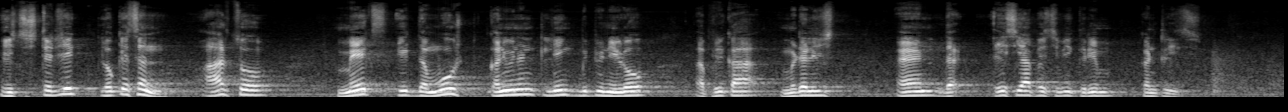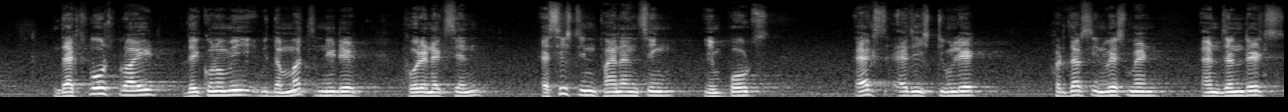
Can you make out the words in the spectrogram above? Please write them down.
Its strategic location also makes it the most convenient link between Europe, Africa, Middle East, and the Asia Pacific Rim countries. The exports provide the economy with the much needed foreign exchange, assist in financing imports, acts as a stimulate, furthers investment, and generates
